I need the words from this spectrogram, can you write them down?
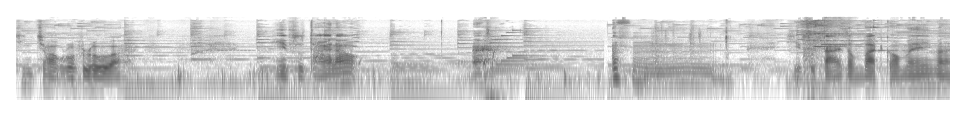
จิ้งจอกรัวๆหีบสุดท้ายแล้วหีบสุดท้ายสมบัติก็ไม่มา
